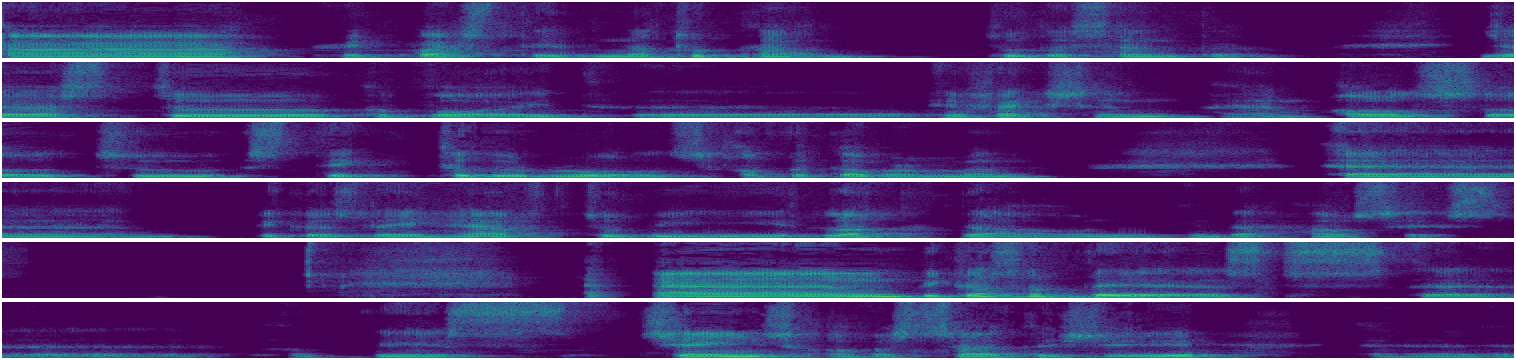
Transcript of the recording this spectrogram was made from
are requested not to come to the center just to avoid uh, infection and also to stick to the rules of the government uh, because they have to be locked down in the houses. And because of this, uh, this change of a strategy, uh,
